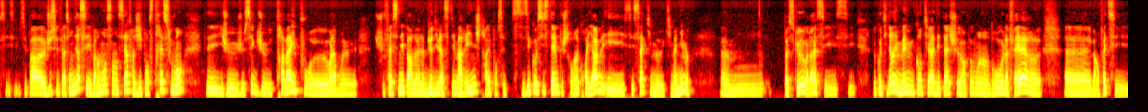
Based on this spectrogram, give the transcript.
c'est pas juste une façon de dire, c'est vraiment sincère. Enfin, j'y pense très souvent. Je, je, sais que je travaille pour, euh, voilà, moi, je suis fascinée par la biodiversité marine. Je travaille pour ces écosystèmes que je trouve incroyables et c'est ça qui me, qui m'anime. Euh, parce que voilà, c'est, le quotidien et même quand il y a des tâches un peu moins drôles à faire, euh, euh bah, en fait, c'est,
